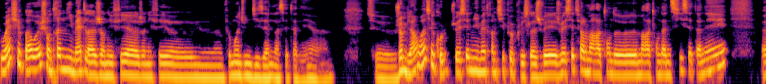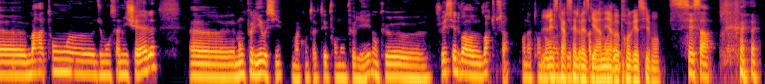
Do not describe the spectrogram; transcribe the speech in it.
ouais, je sais pas. Ouais, je suis en train de m'y mettre là. J'en ai fait, euh, j'en ai fait un peu moins d'une dizaine là cette année. J'aime bien. Ouais, c'est cool. Je vais essayer de m'y mettre un petit peu plus là. Je vais, je vais essayer de faire le marathon de marathon d'Annecy cette année. marathon du Mont Saint-Michel, Montpellier aussi. On m'a contacté pour Montpellier, donc je vais essayer de voir voir tout ça en attendant. L'escarcelle va se garnir progressivement. C'est ça.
